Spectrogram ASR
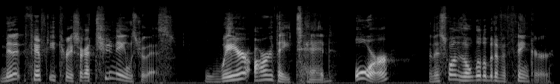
Minute 53. So I got two names for this. Where are they, Ted? Or, and this one's a little bit of a thinker,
